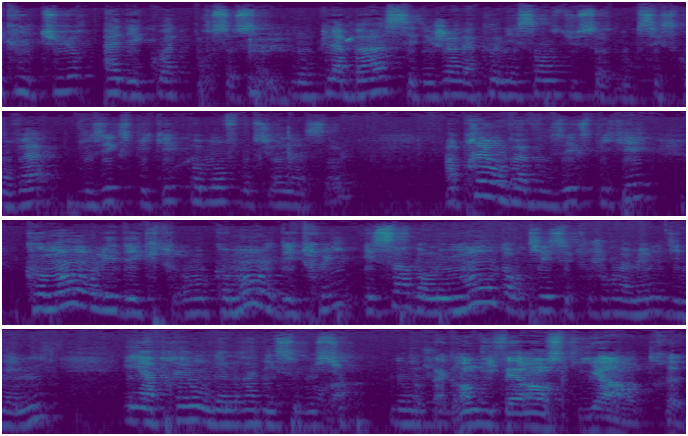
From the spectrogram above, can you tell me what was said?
cultures adéquates pour ce sol. Donc la base, c'est déjà la connaissance du sol. Donc c'est ce qu'on va vous expliquer, comment fonctionne un sol. Après, on va vous expliquer comment on, les détruit, comment on le détruit. Et ça, dans le monde entier, c'est toujours la même dynamique. Et après, on donnera des solutions. Donc, la grande différence qu'il y a entre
